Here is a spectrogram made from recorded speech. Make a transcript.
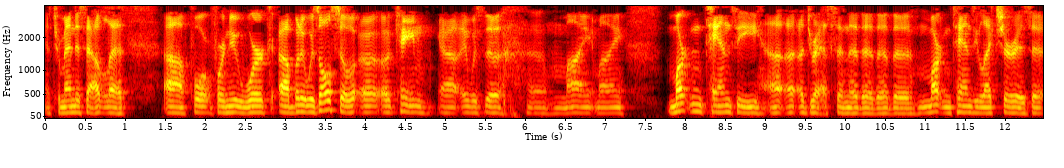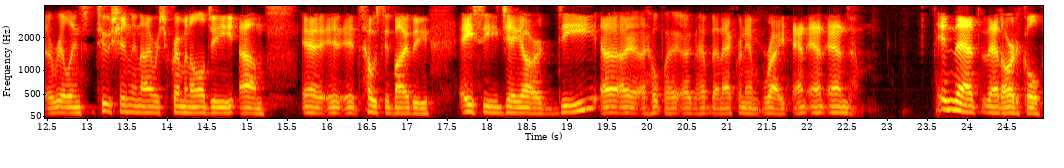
a tremendous outlet uh, for for new work. Uh, but it was also uh, came. it was the my my Martin Tansey uh, address, and the, the, the the Martin Tansey lecture is a, a real institution in Irish criminology. Um, it, it's hosted by the ACJRD. Uh, I, I, hope I, I, have that acronym right. And and and in that that article,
